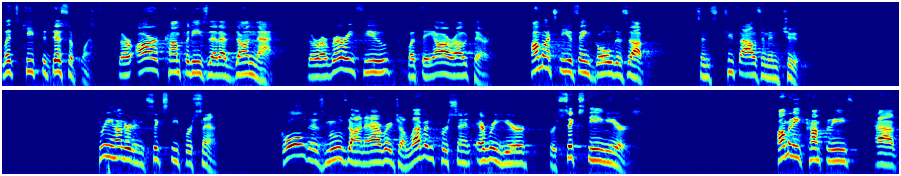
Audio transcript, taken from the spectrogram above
Let's keep the discipline. There are companies that have done that. There are very few, but they are out there. How much do you think gold is up since 2002? 360%. Gold has moved on average 11% every year for 16 years. How many companies have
